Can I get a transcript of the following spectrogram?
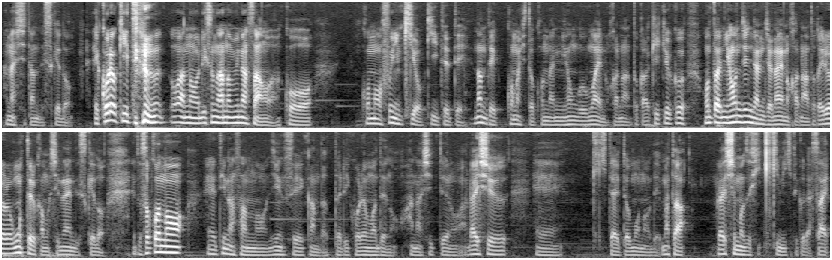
話してたんですけどえこれを聞いてるあのリスナーの皆さんはこうこの雰囲気を聞いててなんでこの人こんなに日本語うまいのかなとか結局本当は日本人なんじゃないのかなとかいろいろ思ってるかもしれないんですけど、えっと、そこの、えーティナさんの人生観だったりこれまでの話っていうのは来週、えー聞きたいと思うのでまた来週もぜひ聞きに来てください。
